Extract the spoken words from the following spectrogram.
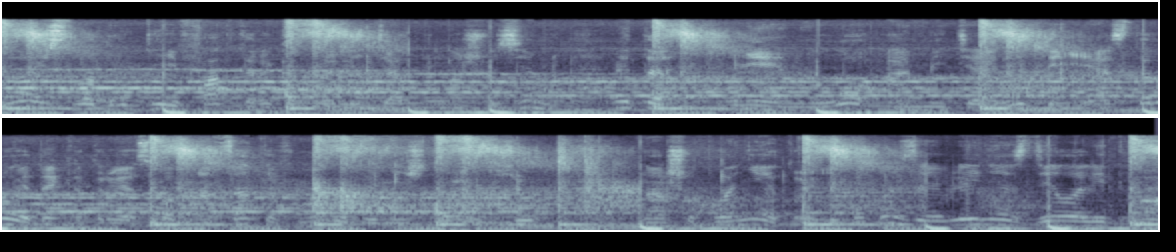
Множество другие факторы, которые летят на Землю, это не НЛО, а метеориты и астероиды, которые с назад могут уничтожить всю нашу планету. И такое заявление сделали два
